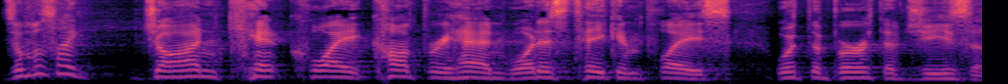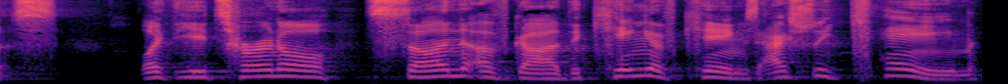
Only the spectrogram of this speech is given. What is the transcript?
It's almost like John can't quite comprehend what has taken place with the birth of Jesus. Like the eternal Son of God, the King of Kings, actually came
